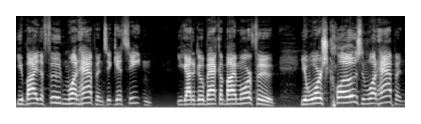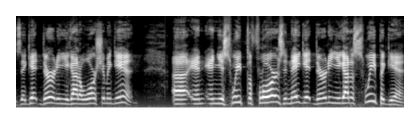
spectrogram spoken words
you buy the food and what happens? It gets eaten. You got to go back and buy more food. You wash clothes and what happens? They get dirty, you got to wash them again. Uh, and, and you sweep the floors and they get dirty, and you got to sweep again.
